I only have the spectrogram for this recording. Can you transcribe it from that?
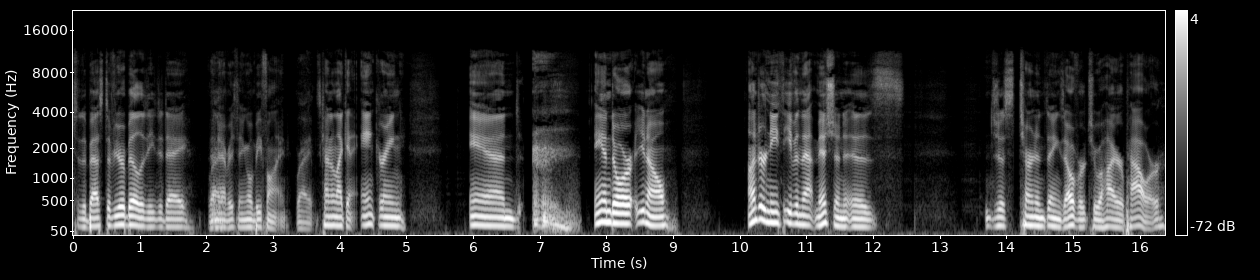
to the best of your ability today, and everything will be fine. right It's kind of like an anchoring and, and, or, you know, underneath even that mission is just turning things over to a higher power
